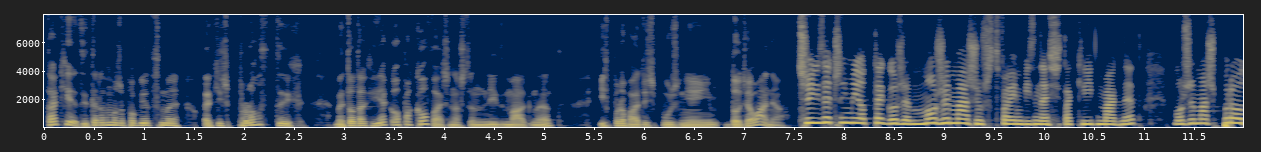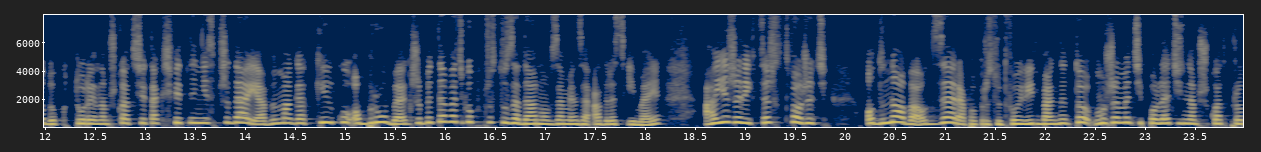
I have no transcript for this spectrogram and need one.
Tak jest. I teraz może powiedzmy o jakichś prostych metodach, jak opakować nasz ten lead magnet i wprowadzić później do działania. Czyli zacznijmy od tego, że może masz już w swoim biznesie taki lead magnet, może masz produkt, który na przykład się tak świetnie nie sprzedaje, wymaga kilku obróbek, żeby dawać go po prostu za darmo w zamian za adres e-mail. A jeżeli chcesz stworzyć od nowa, od zera po prostu twój lead magnet, to możemy ci polecić na przykład pro-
